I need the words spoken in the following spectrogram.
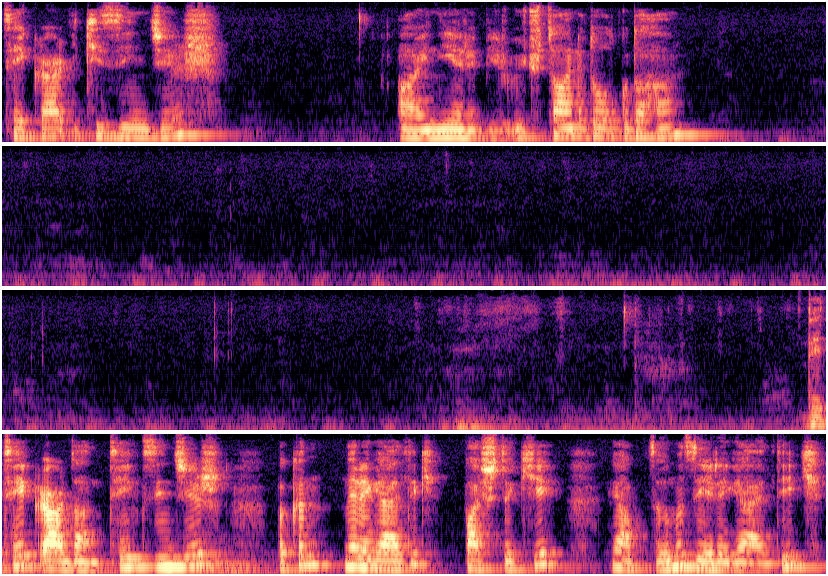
tekrar iki zincir. Aynı yere bir üç tane dolgu daha. Ve tekrardan tek zincir. Bakın nereye geldik? Baştaki yaptığımız yere geldik.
